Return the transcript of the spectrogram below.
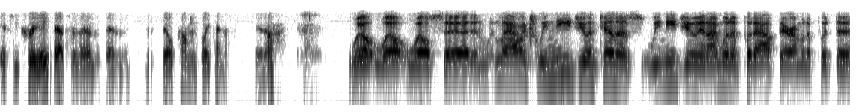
if you create that for them, then they'll come and play tennis. You know. Well, well, well said. And Alex, we need you in tennis. We need you, and I'm going to put out there. I'm going to put the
